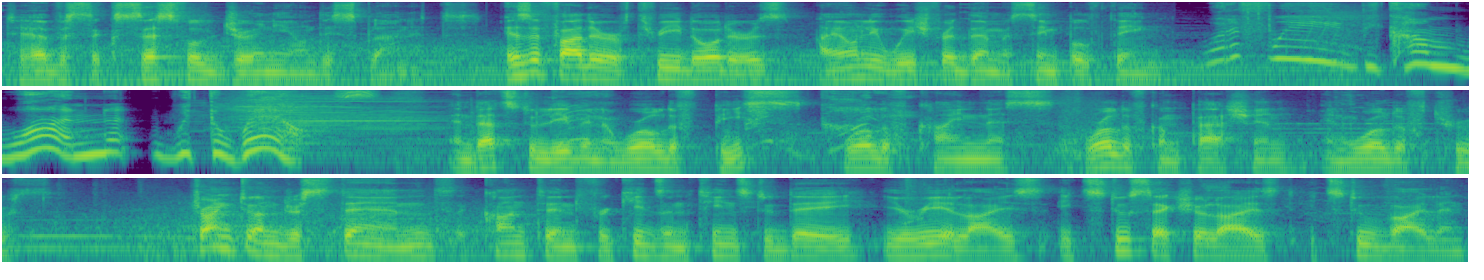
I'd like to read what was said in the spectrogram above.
to have a successful journey on this planet. As a father of three daughters, I only wish for them a simple thing, What if we become one with the whales? And that's to live in a world of peace, world of kindness, world of compassion, and world of truth. Trying to understand the content for kids and teens today, you realize it's too sexualized, it's too violent,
